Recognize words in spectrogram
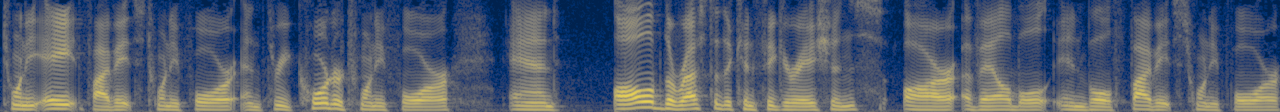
28, 5 eighths 24, and 3 quarter 24. And all of the rest of the configurations are available in both 5 eighths 24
